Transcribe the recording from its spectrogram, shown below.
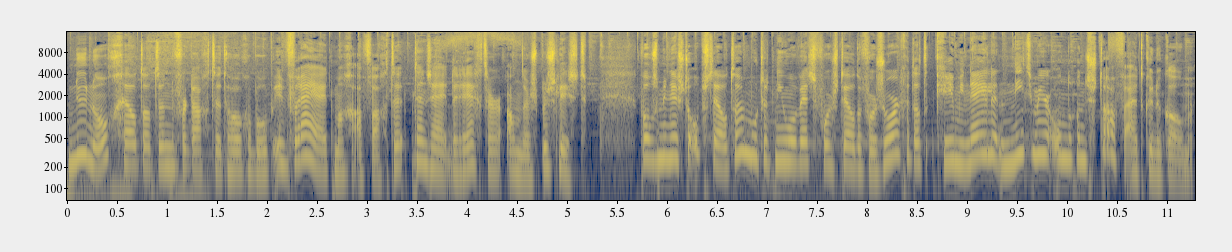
Nu nog geldt dat een verdachte het hoger beroep in vrijheid mag afwachten... tenzij de rechter anders beslist. Volgens minister Opstelten moet het nieuwe wetsvoorstel ervoor zorgen... dat criminelen niet meer onder een straf uit kunnen komen.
